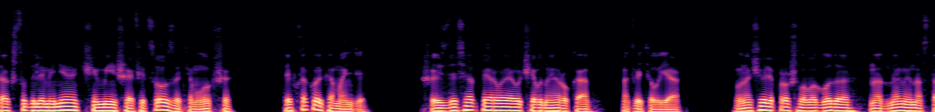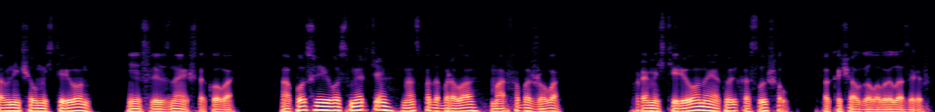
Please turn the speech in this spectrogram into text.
Так что для меня чем меньше официоза, тем лучше. Ты в какой команде?» «Шестьдесят первая учебная рука», — ответил я. «В начале прошлого года над нами наставничал Мистерион, если знаешь такого». А после его смерти нас подобрала Марфа Бажова. Про Мистериона я только слышал, покачал головой Лазарев.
